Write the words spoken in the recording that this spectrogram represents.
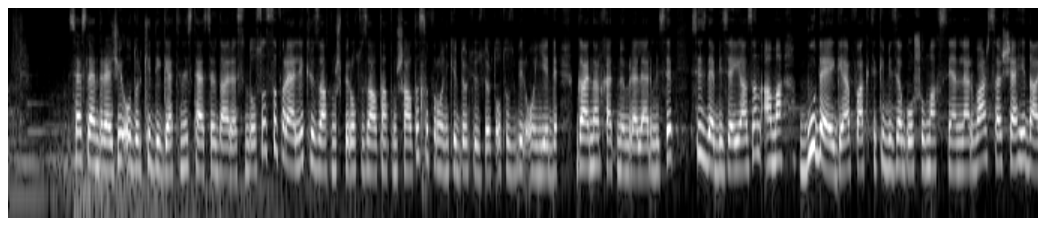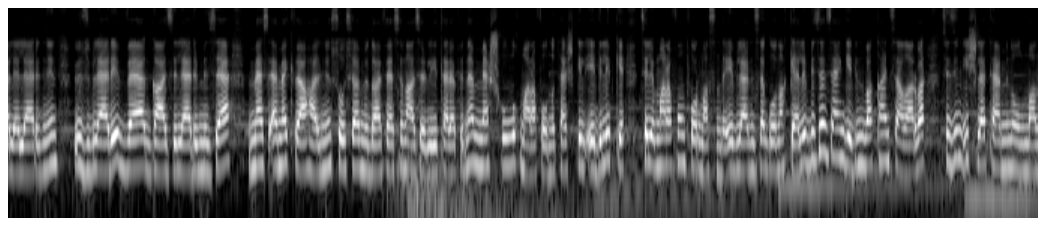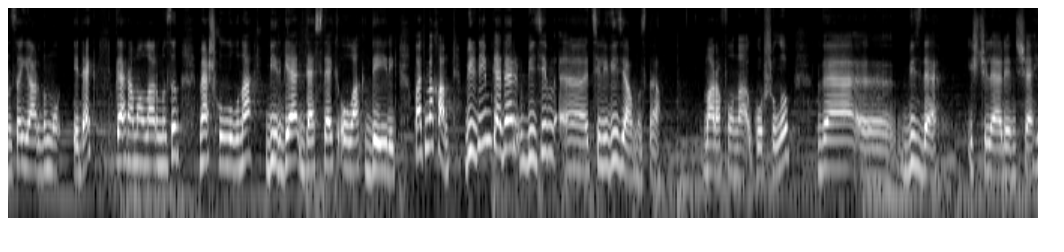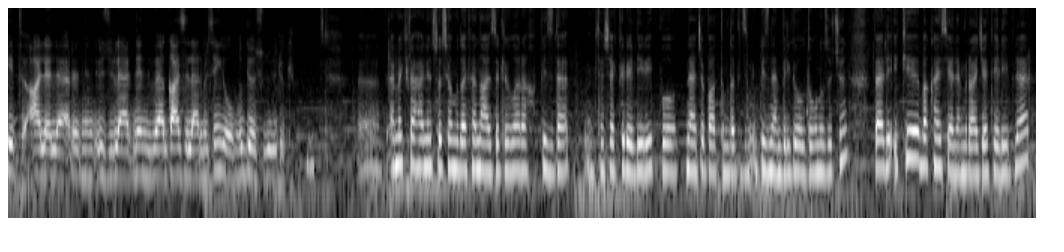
səsləndirəcək odur ki, diqqətiniz təsir dairəsində olsun. 050 261 36 66 012 404 31 17 qaynar xət nömrələrimizi siz də bizə yazın. Amma bu dəqiqə faktiki bizə qoşulmaq istəyənlər varsa, şəhid ailələrinin üzvləri və qazilərimizə məhz Əmək və Əhalinin Sosial Müdafiəsi Nazirliyi tərəfindən məşğulluq marafonu təşkil edilib ki, telemarafon formasında evlərinizə qonaq gəlir. Bizə zəng edin, vakansiyalar var. Sizin işlə təmin olmanıza yardım edək. Qəhrəmanlarımızın məşğulluğuna birgə dəstək olaq deyirik. Fatimə xan, bildiyim qədər bizim ə, e, televiziyamızda marafona qoşulub və ə, e, biz də işçilərin, şəhid ailələrinin, üzvlərinin və qazilərimizin yolunu gözləyirik. E, Əmək və Əhalinin Sosial Müdafiə Nazirliyi olaraq biz də təşəkkür edirik bu nəcəb addımda bizim, bizlə birgə olduğunuz üçün. Bəli, iki vakansiya ilə müraciət ediblər.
